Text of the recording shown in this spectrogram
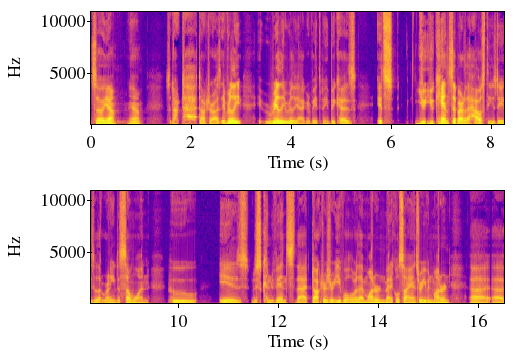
So yeah, yeah. So Doctor Doctor Oz, it really it really really aggravates me because it's you you can't step out of the house these days without running into someone who is just convinced that doctors are evil or that modern medical science or even modern uh, uh,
